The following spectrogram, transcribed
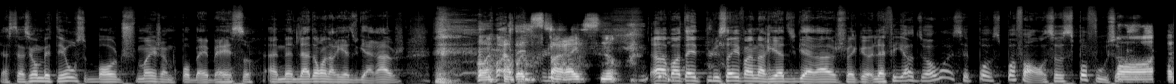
la station météo sur le bord du chemin, j'aime pas bien ben ça. Elle met de la en arrière du garage. Ouais, ça va disparaître sinon. Ah, va être plus safe en arrière du garage. Fait que la fille a dit, ah ouais, c'est pas, c'est pas fort, c'est pas fou ça. Ouais.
